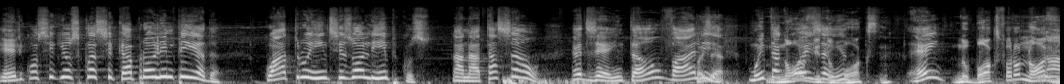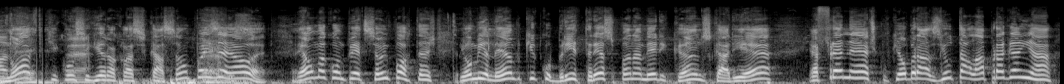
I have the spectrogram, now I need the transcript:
ele conseguiu se classificar para a Olimpíada. Quatro índices olímpicos na natação. Quer dizer, então vale é. muita Nove coisa do ainda. boxe, né? Hein? No boxe foram nove. Nove. Nove que conseguiram a classificação? Pois é, ué. É uma competição importante. Eu me lembro que cobri três pan-americanos, cara, e é, é frenético, porque o Brasil tá lá pra ganhar.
